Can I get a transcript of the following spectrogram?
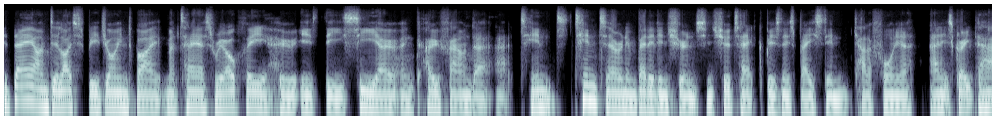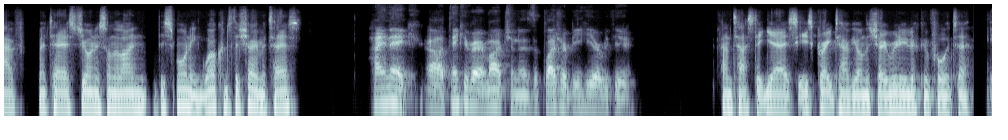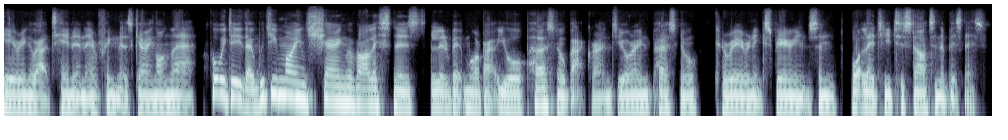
Today, I'm delighted to be joined by Matheus Riolfi, who is the CEO and co founder at Tint. Tint are an embedded insurance insurtech business based in California. And it's great to have Matheus join us on the line this morning. Welcome to the show, Matheus. Hi, Nick. Uh, thank you very much. And it's a pleasure to be here with you. Fantastic. Yeah, it's, it's great to have you on the show. Really looking forward to hearing about Tint and everything that's going on there. Before we do, though, would you mind sharing with our listeners a little bit more about your personal background, your own personal career and experience, and what led you to starting the business?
